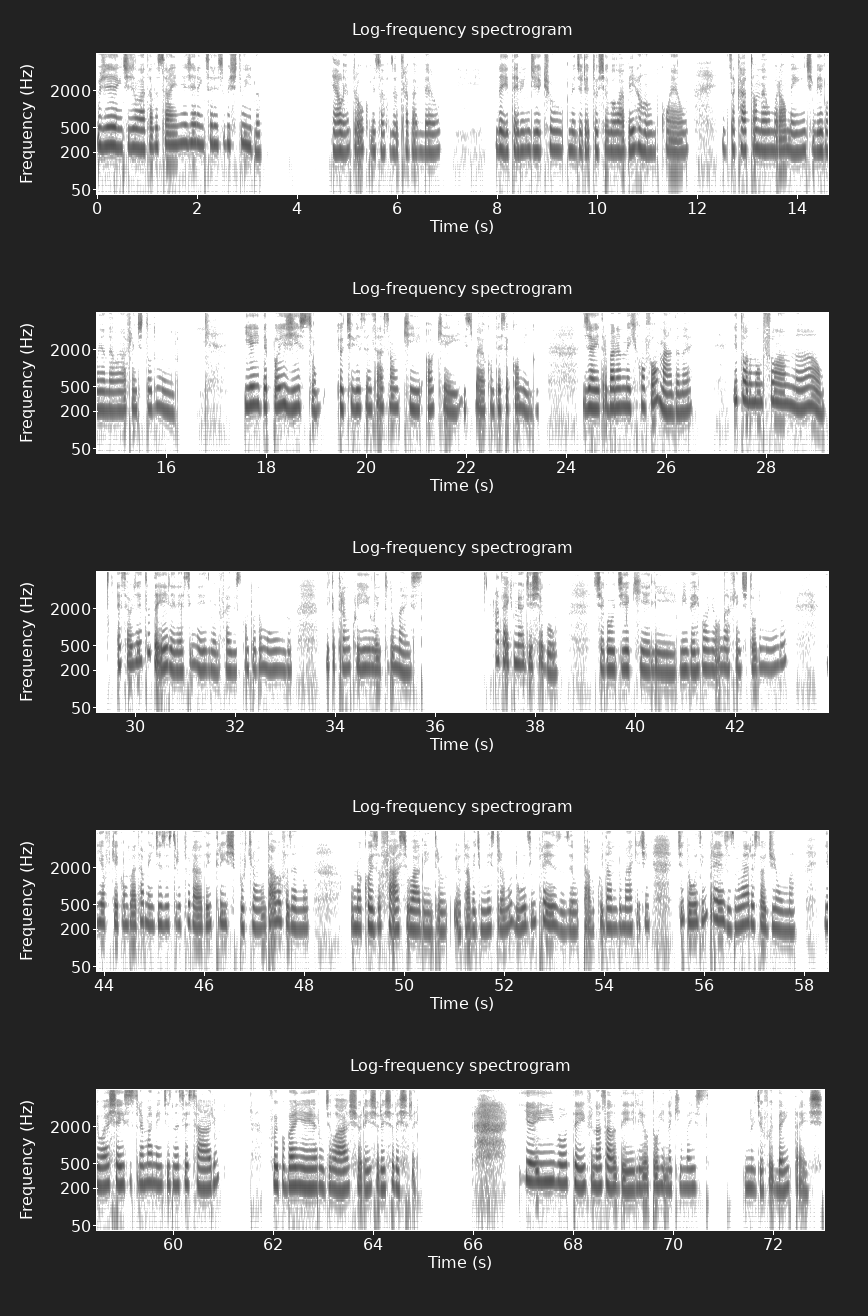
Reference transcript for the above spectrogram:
o gerente de lá estava saindo e a gerente seria substituída. Ela entrou, começou a fazer o trabalho dela. Daí teve um dia que o meu diretor chegou lá berrando com ela e desacatando ela moralmente, envergonhando ela na frente de todo mundo. E aí, depois disso, eu tive a sensação que, ok, isso vai acontecer comigo. Já ia trabalhando meio que conformada, né? E todo mundo falando, não, esse é o jeito dele, ele é assim mesmo, ele faz isso com todo mundo, fica tranquila e tudo mais. Até que meu dia chegou. Chegou o dia que ele me envergonhou na frente de todo mundo E eu fiquei completamente desestruturada e triste, porque eu não estava fazendo uma coisa fácil lá dentro. Eu estava administrando duas empresas, eu estava cuidando do marketing de duas empresas, não era só de uma. E eu achei isso extremamente desnecessário. Fui pro banheiro de lá, chorei, chorei, chorei, chorei. E aí voltei, fui na sala dele. Eu tô rindo aqui, mas no dia foi bem trash.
